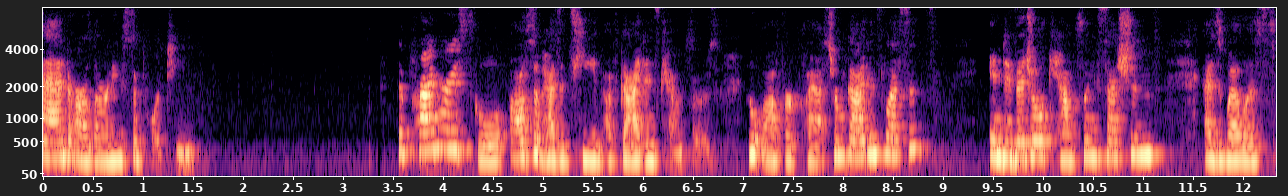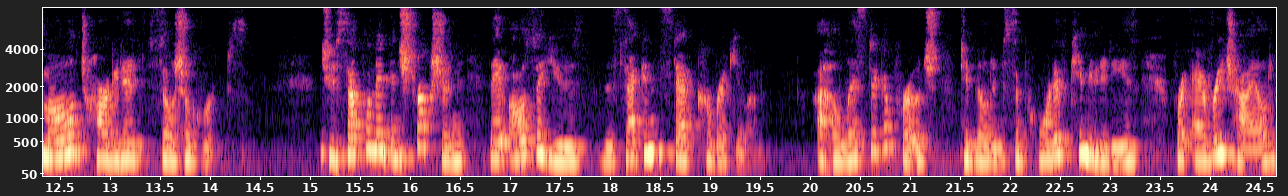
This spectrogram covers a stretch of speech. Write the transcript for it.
and our learning support team. The primary school also has a team of guidance counselors who offer classroom guidance lessons, individual counseling sessions, as well as small targeted social groups. To supplement instruction, they also use the second step curriculum, a holistic approach to building supportive communities for every child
